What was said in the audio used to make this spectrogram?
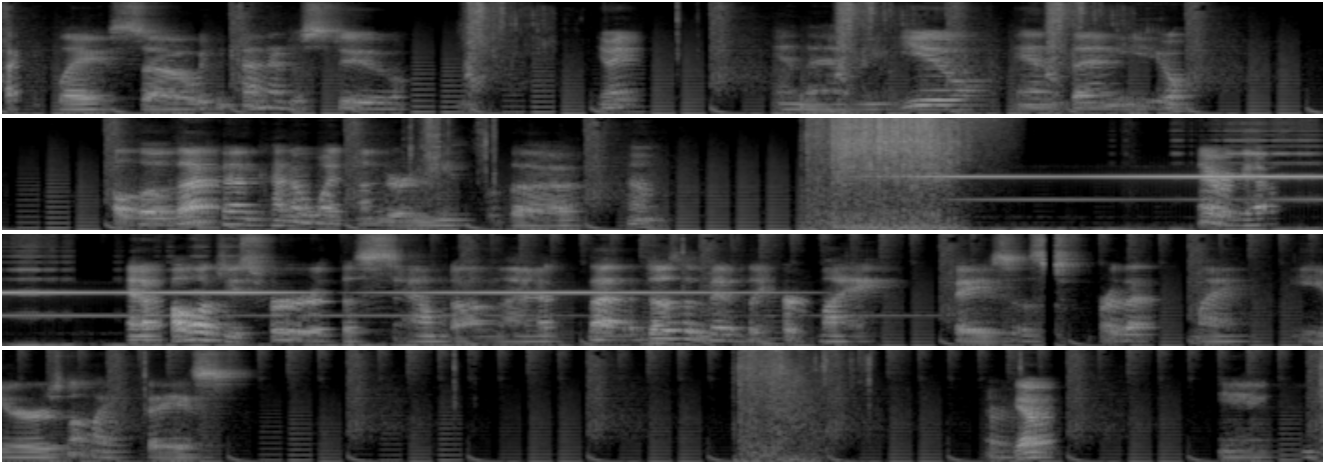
technically, so we can kind of just do... Yoink and then you, and then you. Although that gun kind of went underneath the... There we go. And apologies for the sound on that. That does admittedly hurt my face, or that my ears, not my face. There we go. And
